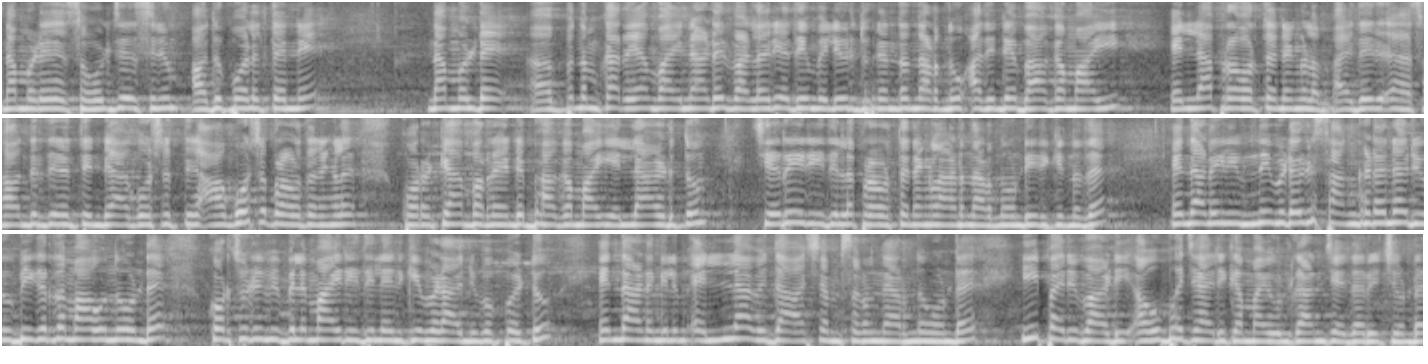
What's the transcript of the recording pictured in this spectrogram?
നമ്മുടെ സോൾജേഴ്സിനും അതുപോലെ തന്നെ നമ്മളുടെ ഇപ്പം നമുക്കറിയാം വയനാട് വളരെയധികം വലിയൊരു ദുരന്തം നടന്നു. അതിന്റെ ഭാഗമായി എല്ലാ പ്രവർത്തനങ്ങളും അതായത് സ്വാതന്ത്ര്യദിനത്തിന്റെ ആഘോഷത്തിൽ ആഘോഷ പ്രവർത്തനങ്ങൾ കുറയ്ക്കാൻ പറഞ്ഞതിന്റെ ഭാഗമായി എല്ലായിടത്തും ചെറിയ രീതിയിലുള്ള പ്രവർത്തനങ്ങളാണ് നടന്നുകൊണ്ടിരിക്കുന്നത്. എന്താണെങ്കിലും ഇന്ന് ഇവിടെ ഒരു സംഘടന രൂപീകൃതമാകുന്നതുകൊണ്ട് കുറച്ചുകൂടി വിപുലമായ രീതിയിൽ എനിക്ക് ഇവിടെ അനുഭവപ്പെട്ടു. എന്താണെങ്കിലും എല്ലാവിധ ആശംസകളും നേർന്നുകൊണ്ട് ഈ പരിപാടി ഔപചാരികമായി ഉദ്ഘാടനം ചെയ്തറിയിച്ചുകൊണ്ട്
